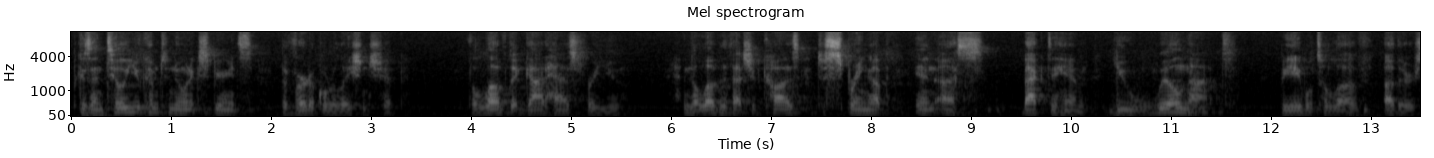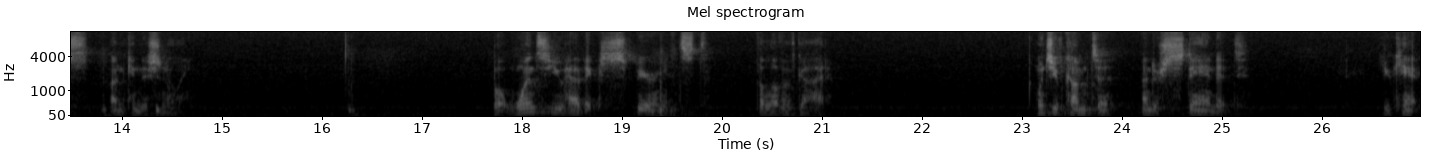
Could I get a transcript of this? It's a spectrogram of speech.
Because until you come to know and experience the vertical relationship, the love that God has for you, and the love that that should cause to spring up in us back to Him, you will not be able to love others unconditionally. But once you have experienced the love of God. Once you've come to understand it, you can't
